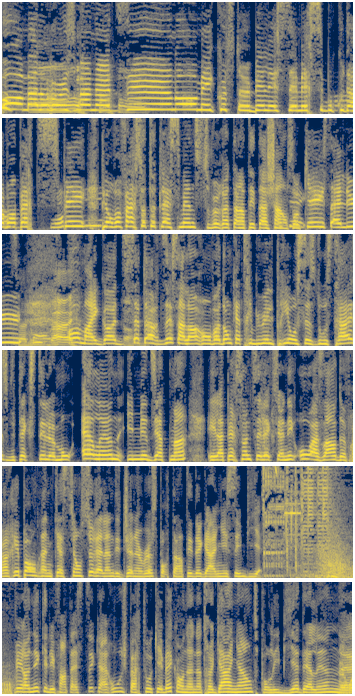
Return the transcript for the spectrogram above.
Oh, malheureusement, Nadine. Oh, mais écoute, c'est un bel essai. Merci beaucoup d'avoir participé. Merci. Puis on va faire ça toute la semaine si tu veux retenter ta chance. OK? OK? Salut. Salut, bye. Oh my God, 17h10. Alors, on va donc attribuer le prix au 6 12 13. Vous textez le mot Ellen immédiatement et la personne sélectionnée au hasard devra répondre à une question sur Ellen DeGeneres pour tenter de gagner ses billets. Véronique et les Fantastiques à Rouge partout au Québec. On a notre gagnante pour les billets d'Ellen euh,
